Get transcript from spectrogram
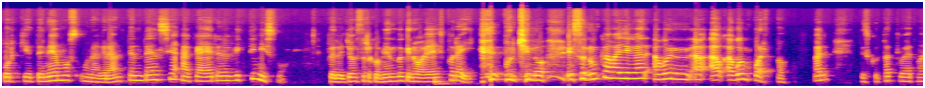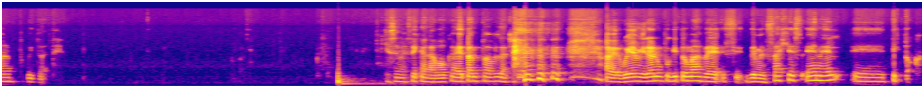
porque tenemos una gran tendencia a caer en el victimismo pero yo os recomiendo que no vayáis por ahí, porque no, eso nunca va a llegar a buen, a, buen puerto, ¿vale? Disculpad que voy a tomar un poquito de té. Que se me seca la boca de tanto hablar. a ver, voy a mirar un poquito más de, mensajes en el eh, TikTok.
